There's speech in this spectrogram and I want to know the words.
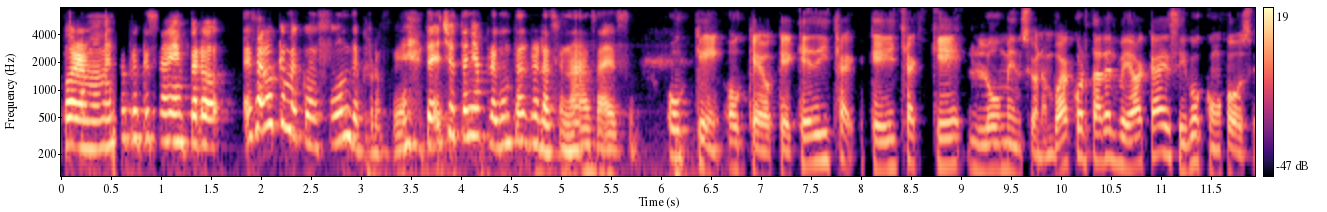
Por el momento creo que está bien, pero es algo que me confunde, profe. De hecho, tenía preguntas relacionadas a eso. Ok, ok, ok. Qué dicha, qué dicha que lo mencionan. Voy a cortar el video acá y sigo con José.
